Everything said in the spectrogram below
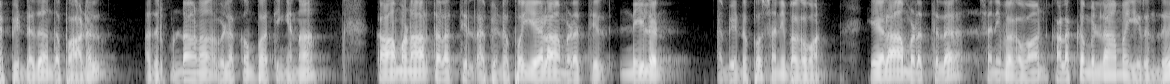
அப்படின்றது அந்த பாடல். அதற்குண்டான விளக்கம் பார்த்திங்கன்னா காமனார் தலத்தில் அப்படின்றப்போ ஏழாம் இடத்தில் நீலன் அப்படின்றப்போ சனி பகவான். ஏழாம் இடத்துல சனி பகவான் கலக்கம் இல்லாமல் இருந்து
